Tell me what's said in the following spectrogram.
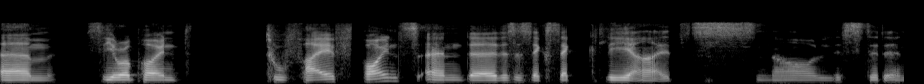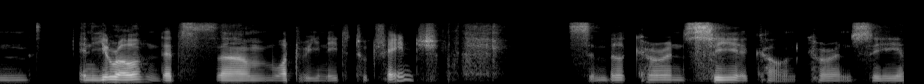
0.25 points, and uh, this is exactly uh, it's now listed in in euro. That's what we need to change. Symbol currency, account currency.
